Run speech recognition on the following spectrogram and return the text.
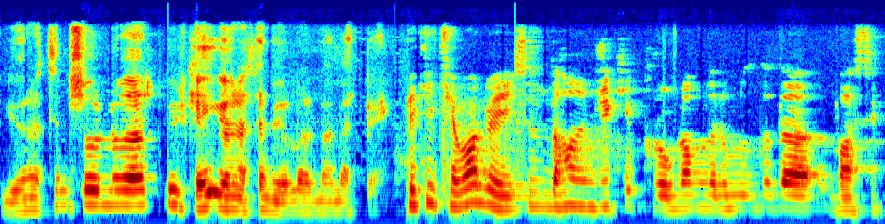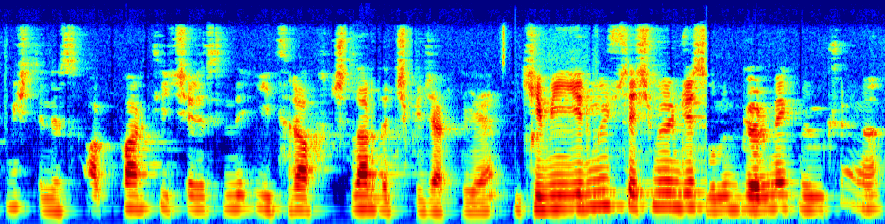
yönetim sorunu var. Ülkeyi yönetemiyorlar Mehmet Bey. Peki Kemal Bey, siz daha önceki programlarımızda da bahsetmiştiniz. AK Parti içerisinde itirafçılar da çıkacak diye. 2023 seçimi öncesi bunu görmek mümkün mü?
